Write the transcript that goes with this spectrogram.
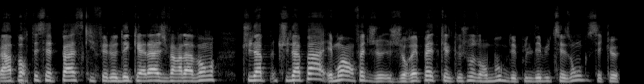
à apporter cette passe qui fait le décalage vers l'avant. Tu n'as, tu n'as pas, et moi en fait je, je répète quelque chose en boucle depuis le début de saison, c'est que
